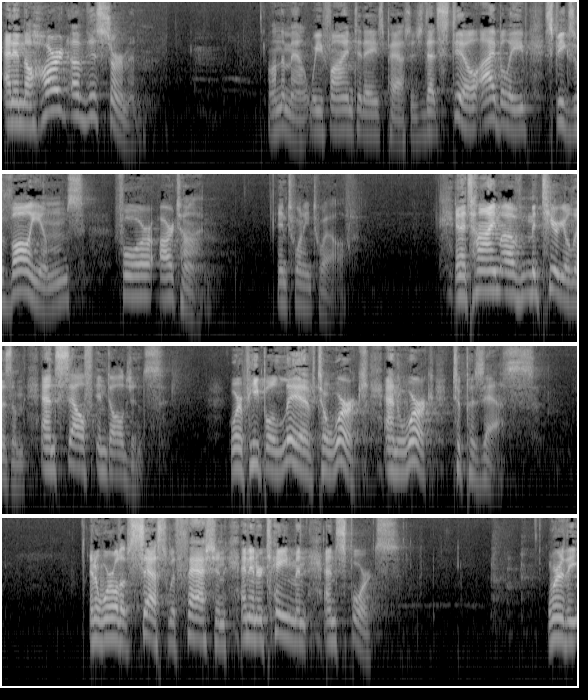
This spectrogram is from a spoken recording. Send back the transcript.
And in the heart of this sermon on the Mount, we find today's passage that still, I believe, speaks volumes for our time in 2012. In a time of materialism and self indulgence, where people live to work and work to possess. In a world obsessed with fashion and entertainment and sports where the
